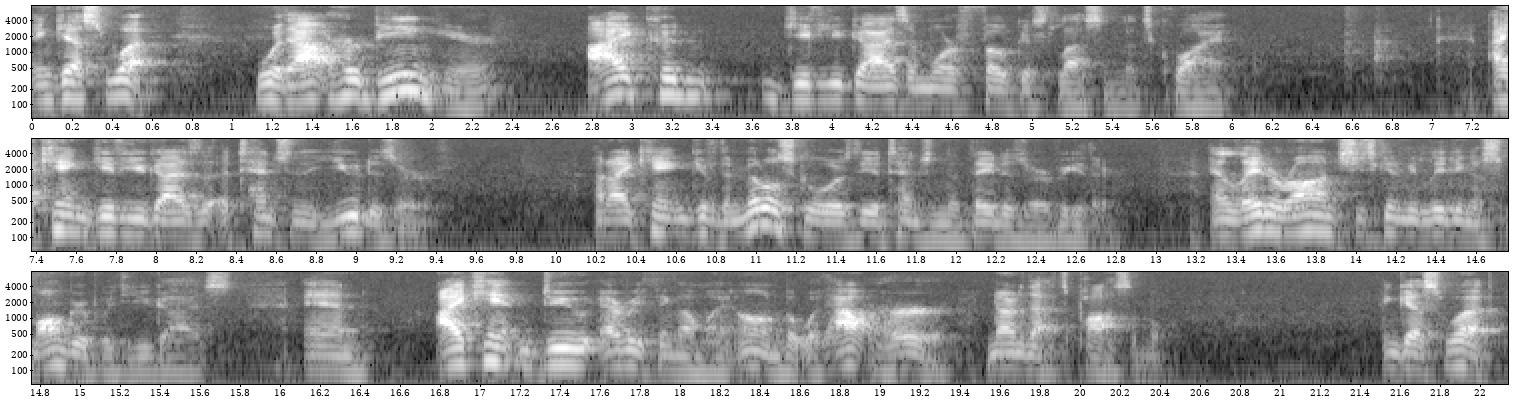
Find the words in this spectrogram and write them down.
And guess what? Without her being here, I couldn't give you guys a more focused lesson that's quiet. I can't give you guys the attention that you deserve. And I can't give the middle schoolers the attention that they deserve either. And later on, she's going to be leading a small group with you guys. And I can't do everything on my own, but without her, none of that's possible. And guess what?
